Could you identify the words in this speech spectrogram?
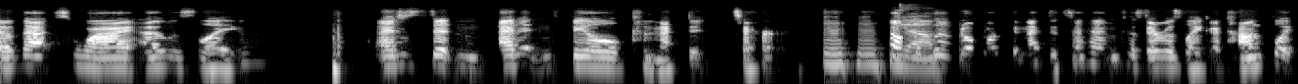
So that's why I was like I just didn't I didn't feel connected to her. Mhm. felt Yeah. a little more connected to him because there was like a conflict.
